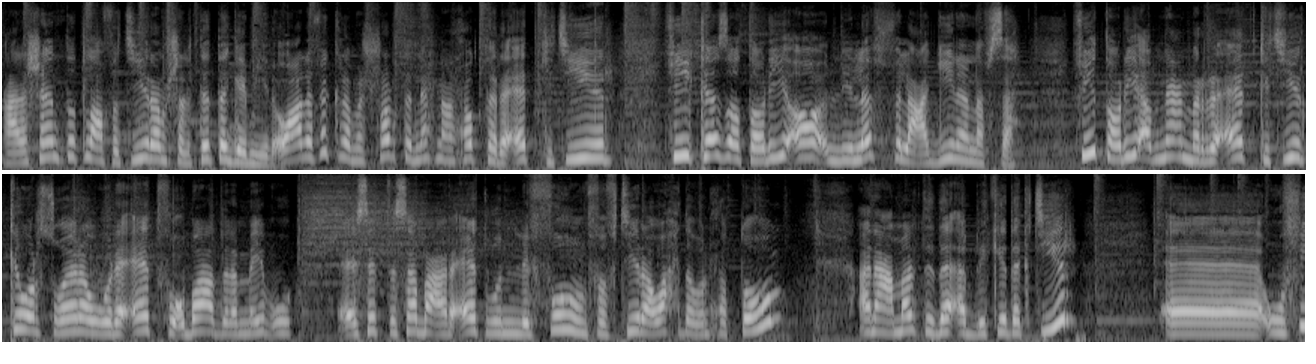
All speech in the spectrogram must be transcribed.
علشان تطلع فطيرة مشلتتة جميلة. وعلى فكرة مش شرط إن إحنا نحط رقات كتير في كذا طريقة للف العجينة نفسها. في طريقة بنعمل رقات كتير كور صغيرة ورقات فوق بعض لما يبقوا ست سبع رقات ونلفهم في فطيرة واحدة ونحطهم. أنا عملت ده قبل كده كتير. آه وفي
